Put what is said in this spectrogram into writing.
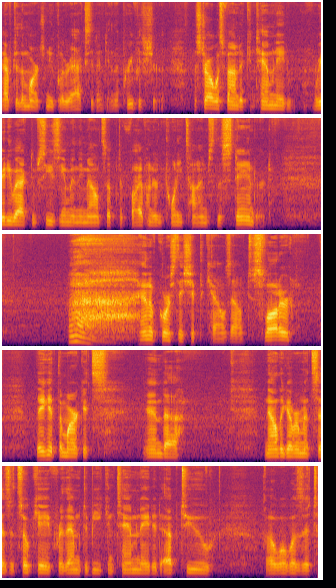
after the March nuclear accident in the prefecture. The straw was found to contaminate radioactive cesium in the amounts up to 520 times the standard. and of course they ship the cows out to slaughter. They hit the markets and uh, now the government says it's okay for them to be contaminated up to, uh, what was it,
